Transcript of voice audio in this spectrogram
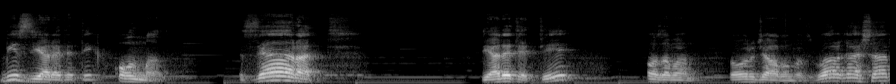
biz ziyaret ettik olmaz. Ziyaret ziyaret etti. O zaman doğru cevabımız bu arkadaşlar.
